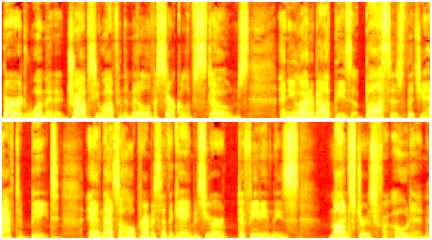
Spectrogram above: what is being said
bird woman It drops you off in the middle of a circle of stones, and you learn about these bosses that you have to beat, and that's the whole premise of the game: is you're defeating these monsters for Odin.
